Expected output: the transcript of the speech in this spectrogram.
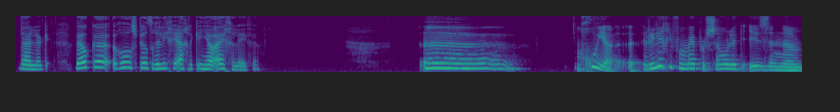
Duidelijk. Welke rol speelt religie eigenlijk in jouw eigen leven? Uh, een goede. Eh, religie voor mij persoonlijk is een. Ehm,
